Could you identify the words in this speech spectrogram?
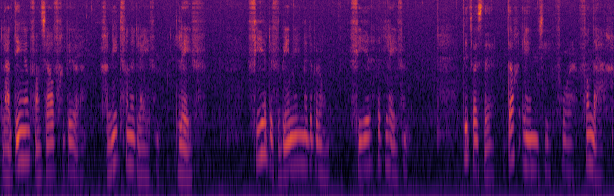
Laat dingen vanzelf gebeuren. Geniet van het leven. Leef. Vier de verbinding met de bron. Vier het leven. Dit was de dagenergie voor vandaag.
